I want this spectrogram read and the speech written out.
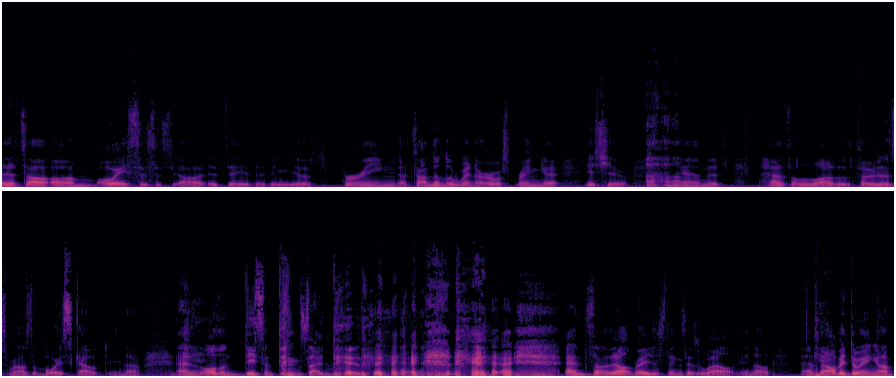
it's uh, um, Oasis. It's uh, it's a, the uh, spring. That's another winter or spring uh, issue, Uh-huh. and it has a lot of the photos when I was a Boy Scout, you know, and all the decent things I did, and some of the outrageous things as well, you know. And Okay. I'll be doing. Um,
